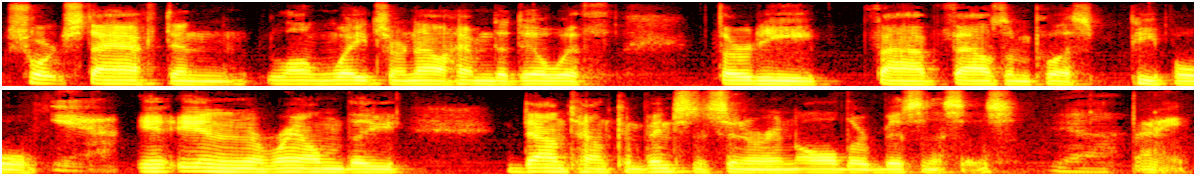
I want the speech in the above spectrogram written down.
short staffed and long waits are now having to deal with thirty five thousand plus people Yeah. in, in and around the downtown convention center and all their businesses. Yeah. Right.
